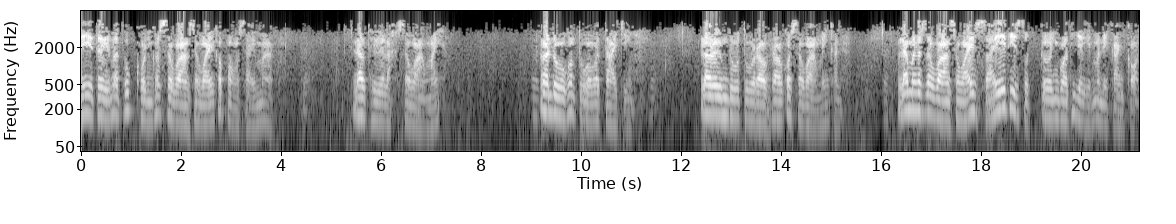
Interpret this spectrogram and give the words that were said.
นี้เธอเห็นว่าทุกคนเขาสว่างสวัยเขาผ่องใสมาก แล้วเธอล่ะ สว่างไหม ก็ดูของตัวว่าตายจริง เราลืมดูตัวเรา เราก็สว่างเหมือนกัน แล้วมันก็สว่างสวัยใสที่สุดเกินกว่าที่จะเห็นมาในการก่อน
